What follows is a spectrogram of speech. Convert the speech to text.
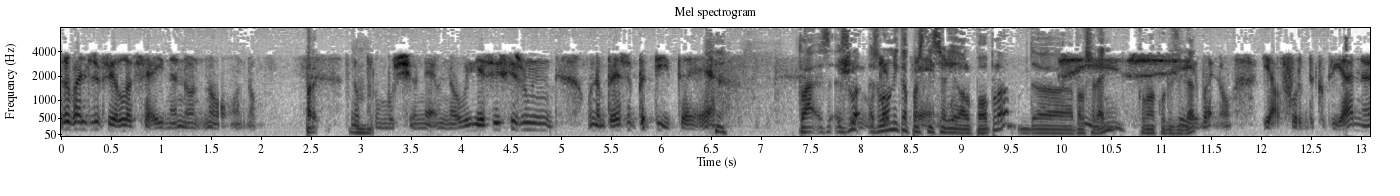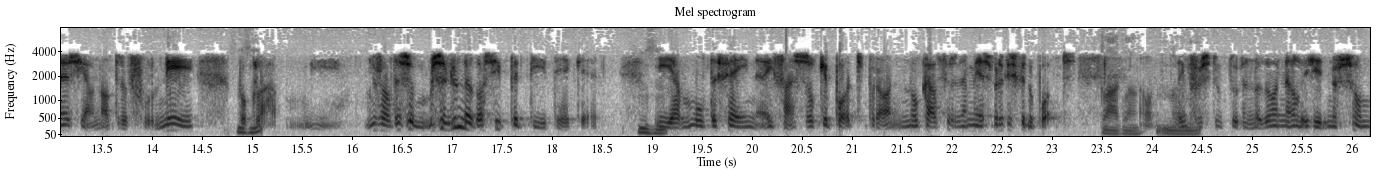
treballs a fer la feina, no, no, no, Per... no promocionem, no? Vull dir, és, que és un, una empresa petita, eh? Clar, és, és, és l'única pastisseria del poble, de Balsareny, com a curiositat? Sí, bueno, hi ha el forn de Cabrianes, hi ha un altre forner, però Mhm. clar, i nosaltres som, som un negoci petit, eh, aquest. Mhm. I hi ha molta feina i fas el que pots, però no cal fer-ne més perquè és que no pots. Clar, clar. No, La infraestructura no dona, la gent no som...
